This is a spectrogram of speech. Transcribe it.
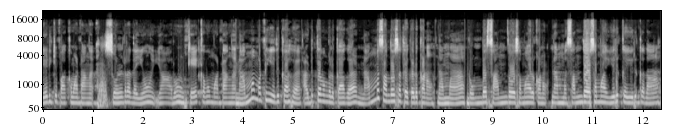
வேடிக்கை பார்க்க மாட்டாங்க. சொல்றதையும் யாரும் கேட்கவும் மாட்டாங்க. நம்ம மட்டும் எதுக்காக? அடுத்தவங்களுக்காக நம்ம சந்தோஷத்தை கெடுக்கணும். நம்ம ரொம்ப சந்தோஷமா இருக்கணும். நம்ம சந்தோஷமா இருக்க இருக்க தான்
